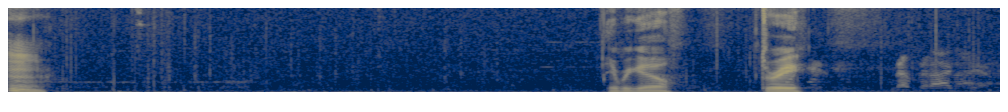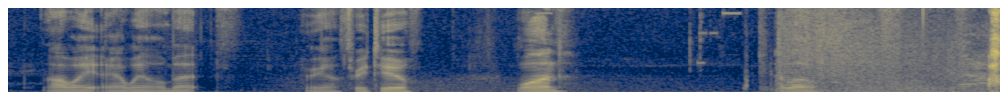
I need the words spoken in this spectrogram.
mm. Here we go. Three. Oh wait, I gotta wait a little bit. Here we go. Three, two, one. Hello.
